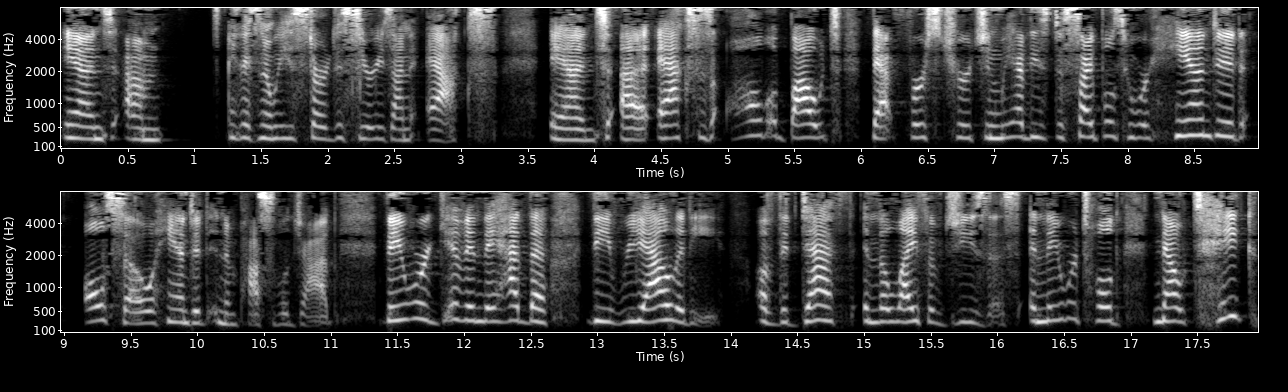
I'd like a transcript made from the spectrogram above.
And, um, you guys know we started a series on Acts, and uh, Acts is all about that first church, and we have these disciples who were handed also handed an impossible job. They were given, they had the the reality of the death and the life of Jesus, and they were told, now take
